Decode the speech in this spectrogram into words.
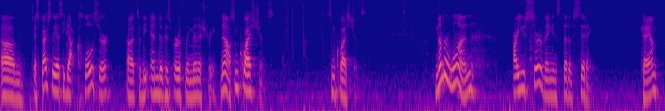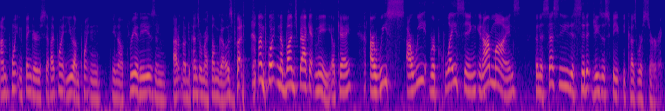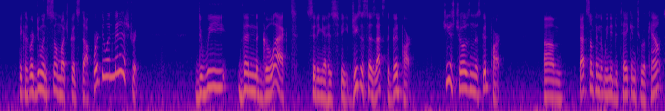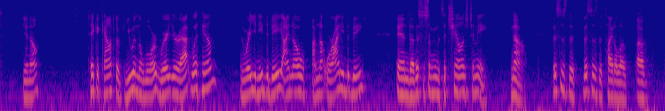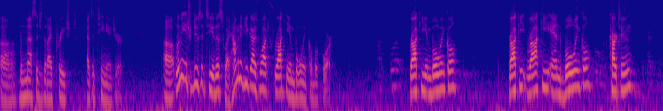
um, especially as he got closer uh, to the end of his earthly ministry. Now, some questions. Some questions. Number one, are you serving instead of sitting? Okay, I'm, I'm pointing fingers. If I point you, I'm pointing, you know, three of these, and I don't know, depends where my thumb goes, but I'm pointing a bunch back at me, okay? Are we, are we replacing in our minds the necessity to sit at Jesus' feet because we're serving? Because we're doing so much good stuff. We're doing ministry. Do we then neglect sitting at his feet? Jesus says that's the good part. She has chosen this good part. Um, that's something that we need to take into account, you know? Take account of you and the Lord, where you're at with Him, and where you need to be. I know I'm not where I need to be, and uh, this is something that's a challenge to me. Now, this is the this is the title of of uh, the message that I preached as a teenager. Uh, let me introduce it to you this way. How many of you guys watched Rocky and Bullwinkle before? Watch what? Rocky and Bullwinkle. Rocky, Rocky and Bullwinkle. Cartoon?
